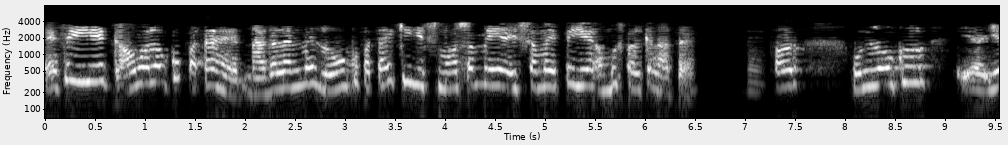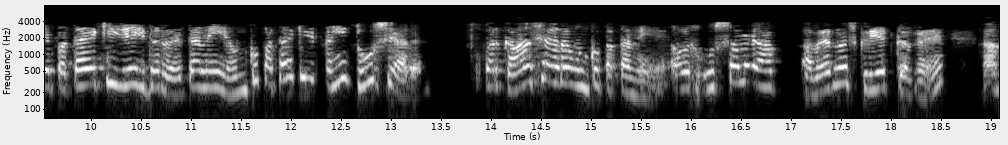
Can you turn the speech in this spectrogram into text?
ऐसे ही ये गाँव वालों को पता है नागालैंड में लोगों को पता है कि इस मौसम में या इस समय पे ये अमूल फलकन आता है। हम्म। और उन लोगों को ये पता है कि ये इधर रहता नहीं है। उनको पता है कि कहीं दूर से आ रहा है। पर कहाँ से आ रहा है उनको पता नहीं है। और उस समय आप अवेयरनेस क्रिएट कर रहे हैं आप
